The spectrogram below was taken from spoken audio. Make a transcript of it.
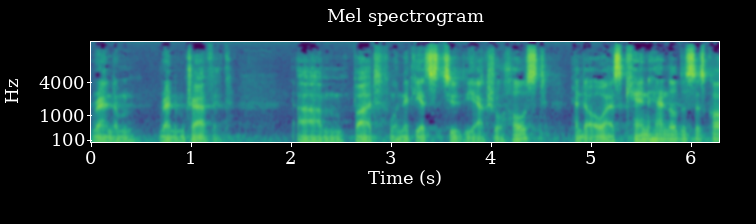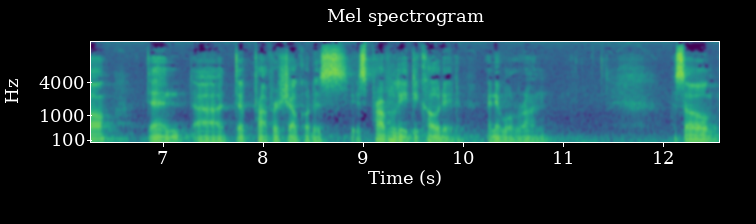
random, random traffic. Um, but when it gets to the actual host and the OS can handle the syscall, then uh, the proper shellcode is, is properly decoded and it will run. So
